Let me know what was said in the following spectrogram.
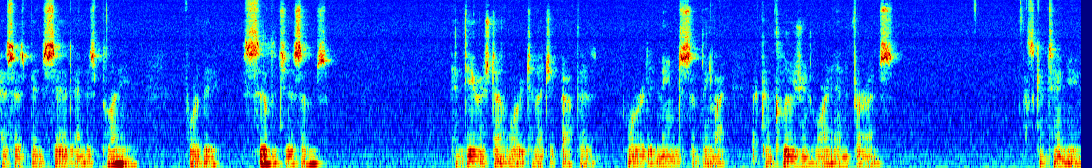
as has been said and is plain, for the syllogisms, and viewers don't worry too much about that word. It means something like a conclusion or an inference. Let's continue.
